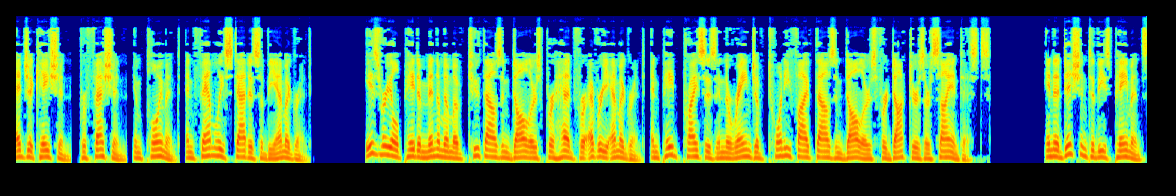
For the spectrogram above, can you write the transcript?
education, profession, employment, and family status of the emigrant. Israel paid a minimum of $2,000 per head for every emigrant, and paid prices in the range of $25,000 for doctors or scientists. In addition to these payments,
